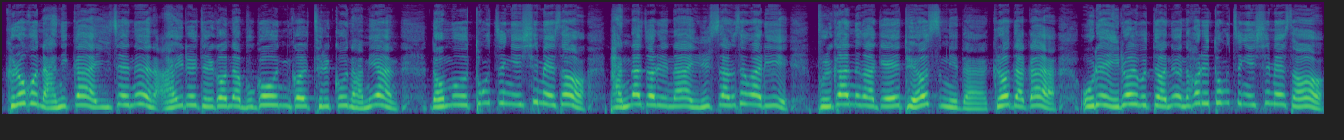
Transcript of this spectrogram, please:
그러고 나니까 이제는 아이를 들거나 무거운 걸 들고 나면 너무 통증이 심해서 반나절이나 일상생활이 불가능하게 되었습니다. 그러다가 올해 1월부터는 허리 통증이 심해서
